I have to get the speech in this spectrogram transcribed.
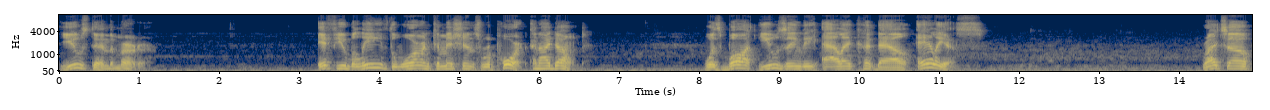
used in the murder. If you believe the Warren Commission's report, and I don't, was bought using the Alec Hidell alias. Right, so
